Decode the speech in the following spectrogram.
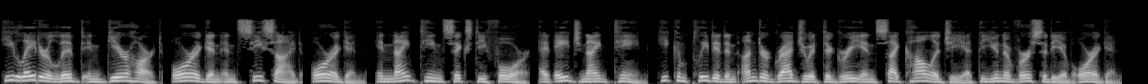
He later lived in Gearhart, Oregon and Seaside, Oregon. In 1964, at age 19, he completed an undergraduate degree in psychology at the University of Oregon.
